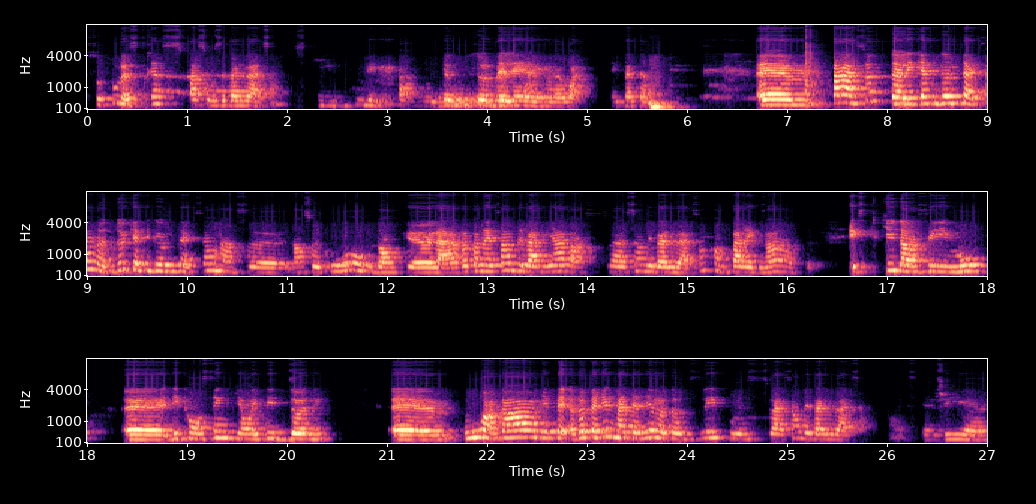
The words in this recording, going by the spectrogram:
surtout le stress face aux évaluations, ce qui est beaucoup vécu par les élèves. Oui, exactement. Euh, par la suite, les catégories d'action, on a deux catégories d'action dans ce, dans ce cours. Donc, euh, la reconnaissance des variables en situation d'évaluation, comme par exemple expliquer dans ces mots des consignes qui ont été données euh, ou encore repérer le matériel autorisé pour une situation d'évaluation. Est-ce que j'ai euh,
